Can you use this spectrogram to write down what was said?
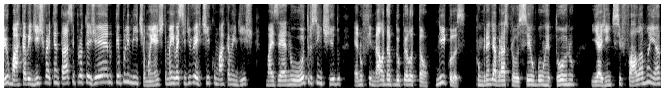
e o Mark Cavendish vai tentar se proteger no tempo limite. Amanhã a gente também vai se divertir com o Mark Cavendish, mas é no outro sentido, é no final da, do pelotão. Nicolas, um grande abraço para você, um bom retorno e a gente se fala amanhã.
